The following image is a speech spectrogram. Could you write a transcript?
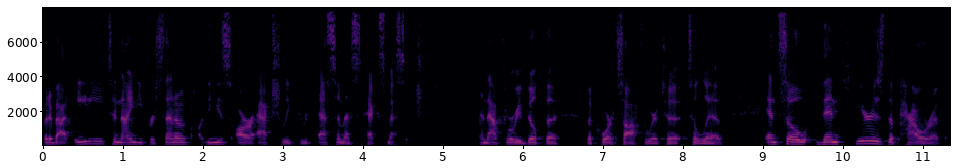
but about 80 to 90% of these are actually through sms text message. And that's where we built the the core software to to live. And so then here is the power of it.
